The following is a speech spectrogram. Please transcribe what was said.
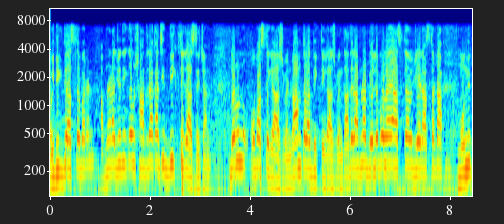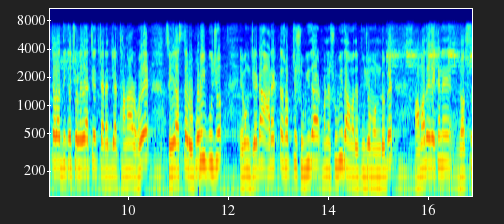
ওই দিক দিয়ে আসতে পারেন। আপনারা যদি কেউ সাঁতরাকাছির দিক থেকে আসতে চান, ধরুন ওপাশ থেকে আসবেন, রামতলার দিক থেকে আসবেন, তাদের আপনার বেলেপোলায় আসতে হবে, যে রাস্তাটা মন্দিরতলার দিকে চলে যাচ্ছে, চ্যাটার্জিয়ার থানার হয়ে সেই রাস্তার ওপরেই পুজো। এবং যেটা আরেকটা সবচেয়ে সুবিধা মানে সুবিধা আমাদের পুজো মণ্ডপের, আমাদের এখানে যথেষ্ট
